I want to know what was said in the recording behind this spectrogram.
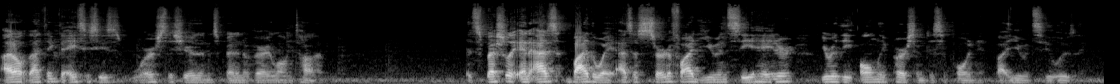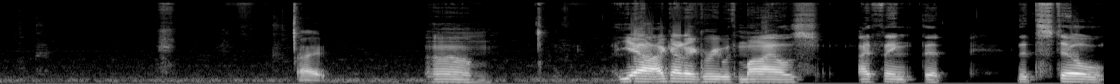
I don't. I think the ACC is worse this year than it's been in a very long time. Especially, and as by the way, as a certified UNC hater, you were the only person disappointed by UNC losing. All right. Um. Yeah, I gotta agree with Miles. I think that that still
